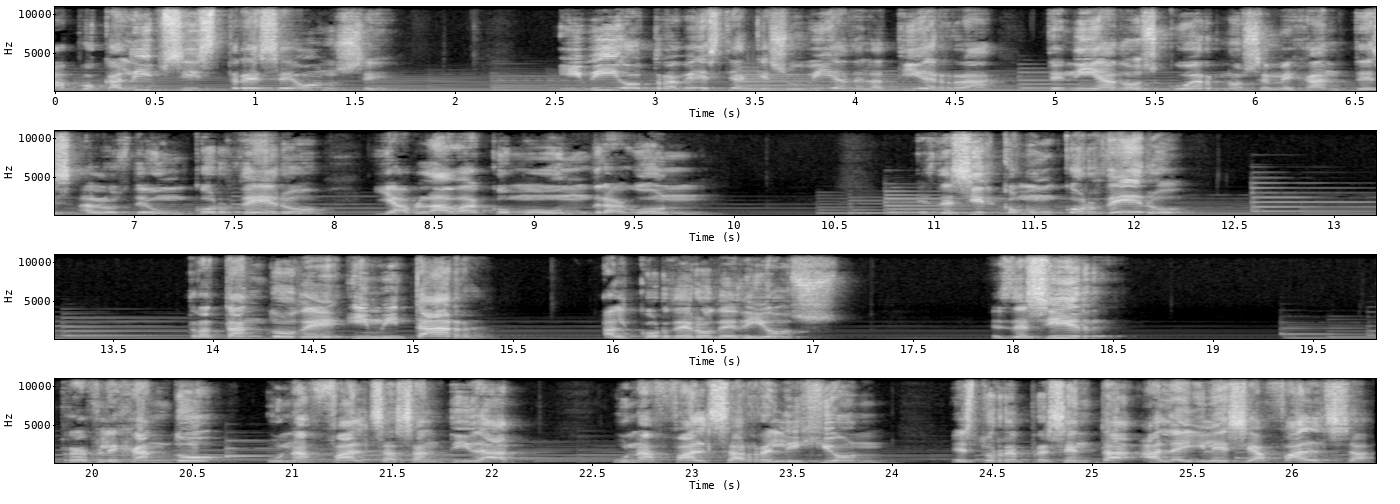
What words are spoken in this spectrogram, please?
Apocalipsis 13:11, y vi otra bestia que subía de la tierra, tenía dos cuernos semejantes a los de un cordero y hablaba como un dragón, es decir, como un cordero, tratando de imitar al Cordero de Dios, es decir, reflejando una falsa santidad, una falsa religión. Esto representa a la iglesia falsa,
